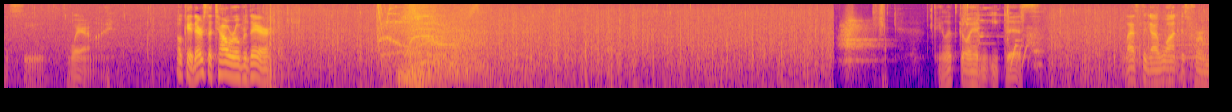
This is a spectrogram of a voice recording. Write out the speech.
Let's see, where am I? Okay, there's the tower over there. Okay, let's go ahead and eat this. Last thing I want is from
